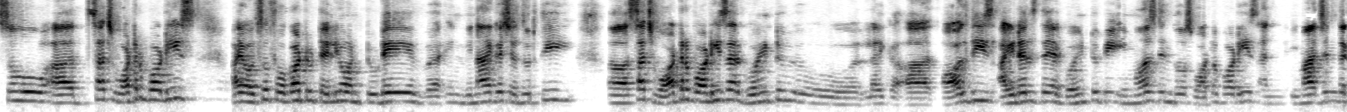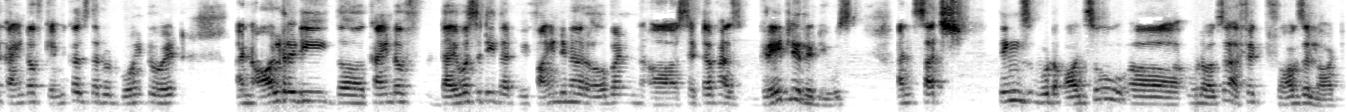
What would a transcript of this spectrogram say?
So uh, such water bodies, I also forgot to tell you on today uh, in Vinayaka Chaturthi, uh, such water bodies are going to like uh, all these idols, they are going to be immersed in those water bodies and imagine the kind of chemicals that would go into it. And already the kind of diversity that we find in our urban uh, setup has greatly reduced and such things would also uh, would also affect frogs a lot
